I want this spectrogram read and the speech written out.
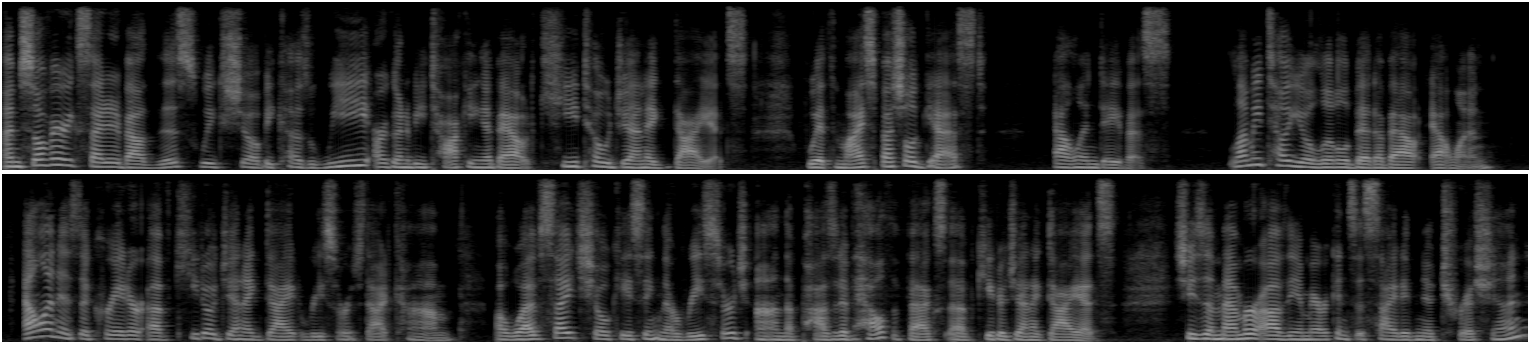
I'm so very excited about this week's show because we are going to be talking about ketogenic diets with my special guest, Ellen Davis. Let me tell you a little bit about Ellen. Ellen is the creator of KetogenicDietResource.com, a website showcasing the research on the positive health effects of ketogenic diets. She's a member of the American Society of Nutrition,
